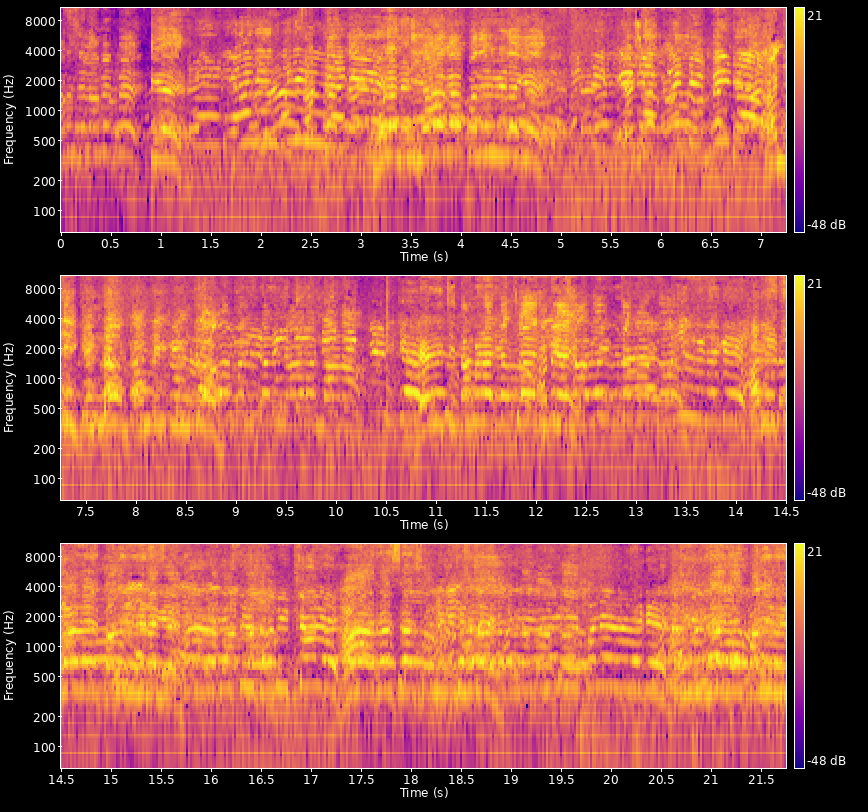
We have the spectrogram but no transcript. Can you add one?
அரசியலமைப்பு. சட்டத்தை உடனடியாக பதவி விலகு கண்டிக்கின்றோம் கண்டிக்கின்றோம். எழுச்சி தமிழர் எச்சரிக்கை அமித்ஷாவை பதவி விலகு ஆர் எஸ் எஸ் அமித்ஷாவை. பதவி விலகு பதவி விலகு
